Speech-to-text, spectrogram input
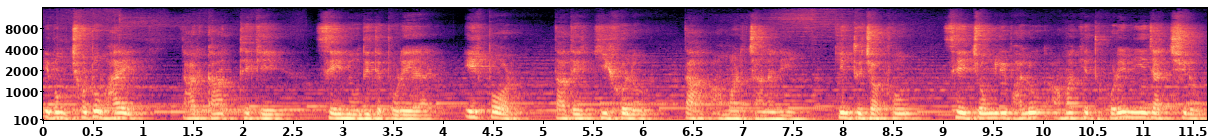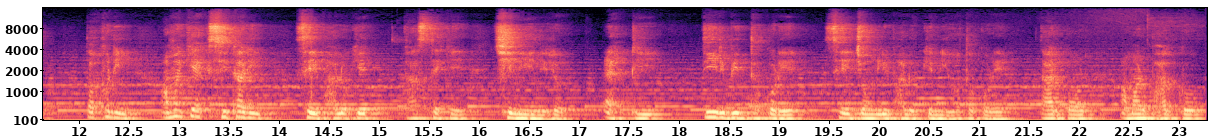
এবং ছোট ভাই তার কাঁধ থেকে সেই নদীতে পড়ে যায়। এরপর তাদের কি হলো তা আমার জানা নেই। কিন্তু যখন সেই জঙ্গলি ভালুক আমাকে ধরে নিয়ে যাচ্ছিল, তখনই আমাকে এক শিকারী সেই ভালুকের কাছ থেকে ছিনিয়ে নিল। একটি তীরবিদ্ধ করে সেই জঙ্গলি ভালুককে নিহত করে। তারপর আমার ভাগ্য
